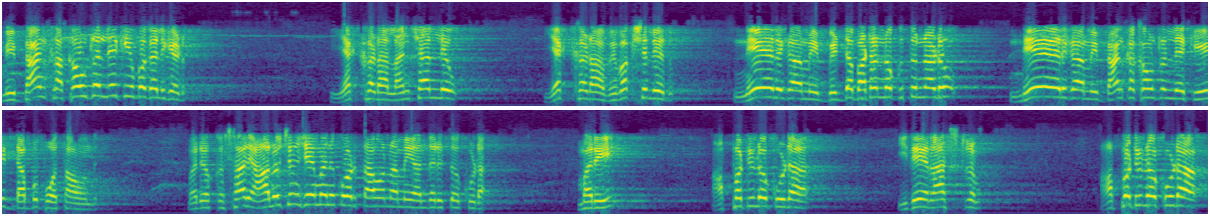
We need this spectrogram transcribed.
మీ బ్యాంక్ అకౌంట్లలోకి ఇవ్వగలిగాడు. ఎక్కడ లంచాలు లేవు. ఎక్కడా వివక్ష లేదు. నేరుగా మీ బిడ్డ బటన్ నొక్కుతున్నాడు. నేరుగా మీ బ్యాంక్ అకౌంట్లలోకి డబ్బు పోతా ఉంది. మరి ఒక్కసారి ఆలోచన చేయమని కోరుతా ఉన్నా మీ అందరితో కూడా. మరి అప్పటిలో కూడా ఇదే రాష్ట్రం. అప్పటిలో కూడా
